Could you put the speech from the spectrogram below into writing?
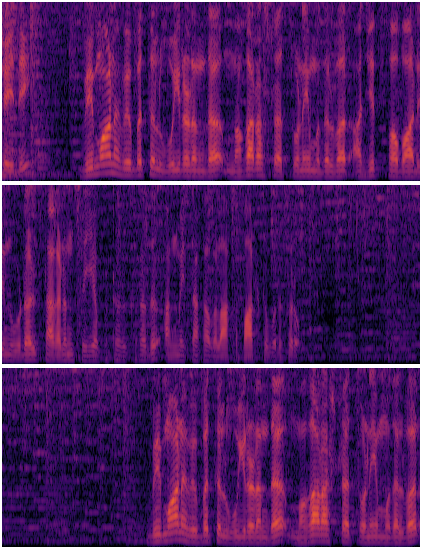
செய்தி. விமான விபத்தில் உயிரிழந்த மகாராஷ்டிரா துணை முதல்வர் அஜித் பவாரின் உடல் தகனம் செய்யப்பட்டிருக்கிறது. அண்மை தகவலாக பார்த்து வருகிறோம். விமான விபத்தில் உயிரிழந்த மகாராஷ்டிரா துணை முதல்வர்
